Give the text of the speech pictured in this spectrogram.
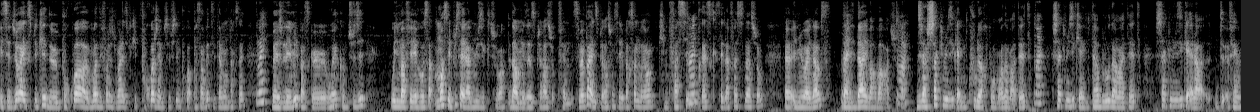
Et c'est dur à expliquer de pourquoi, euh, moi des fois j'ai du mal à expliquer pourquoi j'aime ce film, pourquoi. Parce qu'en fait c'est tellement personnel. ouais, Ben je l'ai aimé parce que, ouais, comme tu dis, oui, il m'a fait ressentir. Moi c'est plus avec la musique, tu vois. Dans mes inspirations, enfin, c'est même pas inspiration, c'est les personnes vraiment qui me fascinent Ouais. presque, c'est de la fascination. Euh, Amy Winehouse. Dalida et Barbara, tu vois. Déjà, chaque musique a une couleur pour moi dans ma tête. Chaque musique a un tableau dans ma tête. Chaque musique, elle a. de- Enfin.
